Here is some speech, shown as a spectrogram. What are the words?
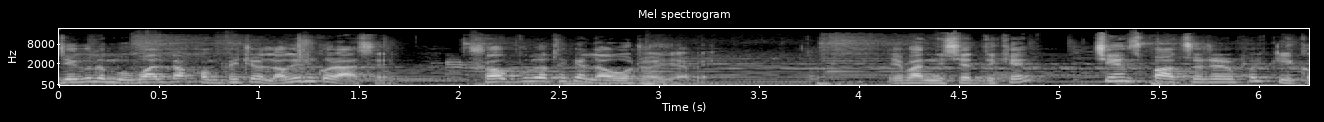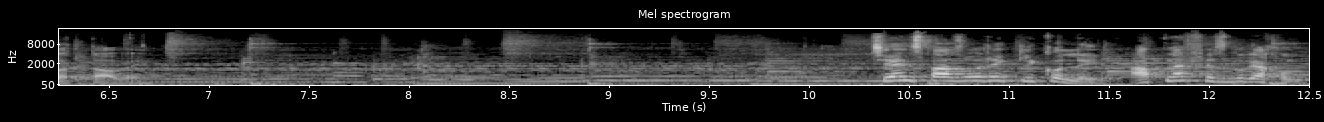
যেগুলো মোবাইল বা কম্পিউটার লগ ইন করা আছে, সবগুলো থেকে লগ আউট হয়ে যাবে। এবার নিচের দিকে চেঞ্জ পাসওয়ার্ডের উপর ক্লিক করতে হবে। চেঞ্জ পাসওয়ার্ডে ক্লিক করলেই আপনার ফেসবুক অ্যাকাউন্ট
